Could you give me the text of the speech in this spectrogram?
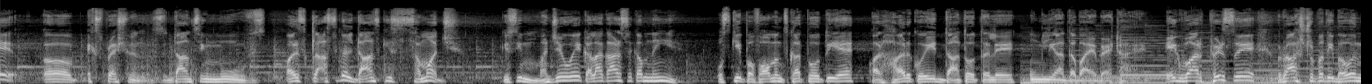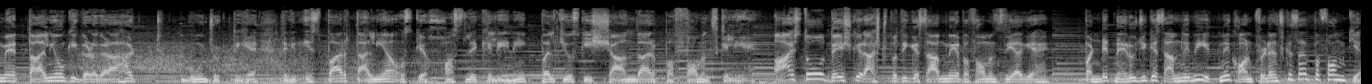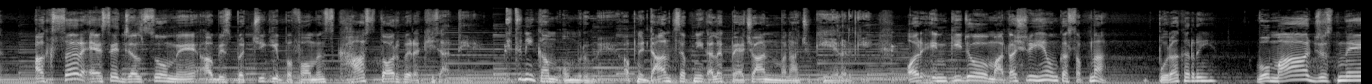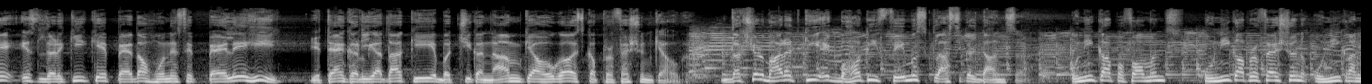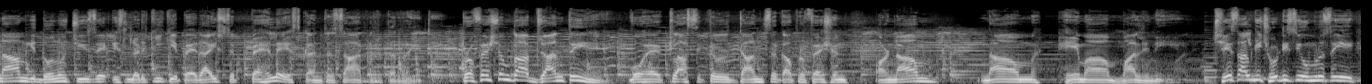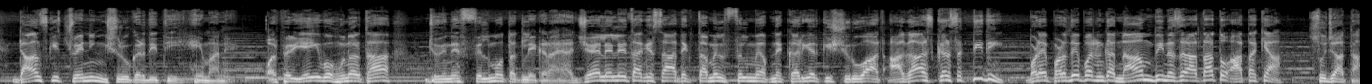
एक्सप्रेशन डांसिंग मूव्स और इस क्लासिकल डांस की समझ किसी मंजे हुए कलाकार से कम नहीं है। उसकी परफॉर्मेंस खत्म होती है और हर कोई दांतों तले उंगलियाँ दबाए बैठा है। एक बार फिर से राष्ट्रपति भवन में तालियों की गड़गड़ाहट गूंज उठती है, लेकिन इस बार तालियाँ उसके हौसले के लिए नहीं, बल्कि उसकी शानदार परफॉर्मेंस के लिए है। आज तो देश के राष्ट्रपति के सामने परफॉर्मेंस दिया गया है। पंडित नेहरू जी के सामने भी इतने कॉन्फिडेंस के साथ परफॉर्म किया। अक्सर ऐसे जलसों में अब इस बच्ची की परफॉर्मेंस खास तौर पर रखी जाती है। इतनी कम उम्र में। अपने डांस से अपनी एक अलग पहचान बना चुकी है लड़की। और इनकी जो माताश्री है, उनका सपना पूरा कर रही है। वो माँ जिसने इस लड़की के पैदा होने से पहले ही ये तय कर लिया था कि ये बच्ची का नाम क्या होगा इसका प्रोफेशन क्या होगा। दक्षिण भारत की एक बहुत ही फ़ेमस क्लासिकल डांसर उन्हीं का परफॉर्मेंस उन्हीं का प्रोफेशन उन्हीं का नाम, ये दोनों चीज़ें इस लड़की की पैदाइश से पहले इसका इंतज़ार कर रही थी। प्रोफेशन तो आप जानते ही हैं। वो है क्लासिकल डांसर का प्रोफेशन और नाम नाम हेमा मालिनी। छह साल की छोटी सी उम्र से ही डांस की ट्रेनिंग शुरू कर दी थी हेमा ने। और फिर यही वो हुनर था जो इन्हें फ़िल्मों तक लेकर आया। जय ललिता के साथ एक तमिल फ़िल्म में अपने करियर की शुरुआत आगाज़ कर सकती थी। बड़े पर्दे पर इनका नाम भी नज़र आता तो आता क्या? सुजाता।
